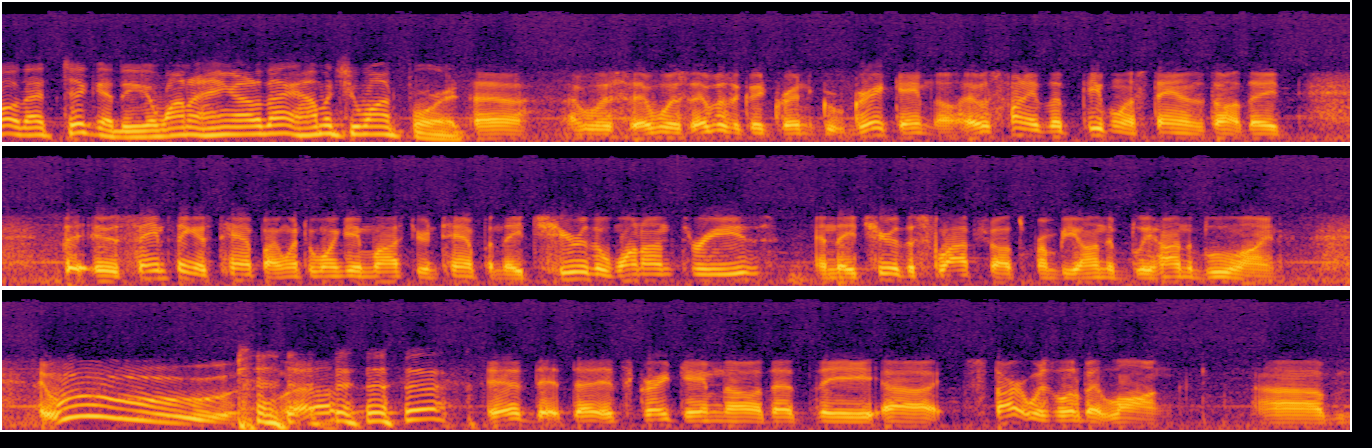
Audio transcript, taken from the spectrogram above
oh, that ticket. Do you want to hang out of that? How much you want for it? Uh, it was it was it was a good great, great game though. It was funny. The people in the stands don't they. It was the same thing as Tampa. I went to one game last year in Tampa, and they cheer the one on threes and they cheer the slap shots from beyond the behind the blue line. Ooh! Well, it, it, it's a great game though. That the uh, start was a little bit long. Um,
